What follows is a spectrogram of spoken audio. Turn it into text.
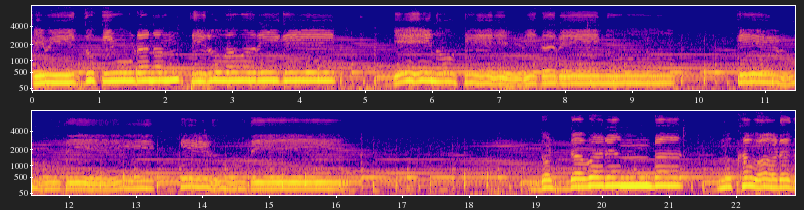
ಕಿವಿದ್ದು ಕಿವುಡನಂತಿರುವವರಿಗೆ ಏನು ಹೇಳಿದರೇನು? ಕೇಳುವುದೇ ಕೇಳುವುದೇ. ದೊಡ್ಡವರೆಂಬ ಮುಖವಾಡದಲ್ಲಿರುವವರಿಗೆ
